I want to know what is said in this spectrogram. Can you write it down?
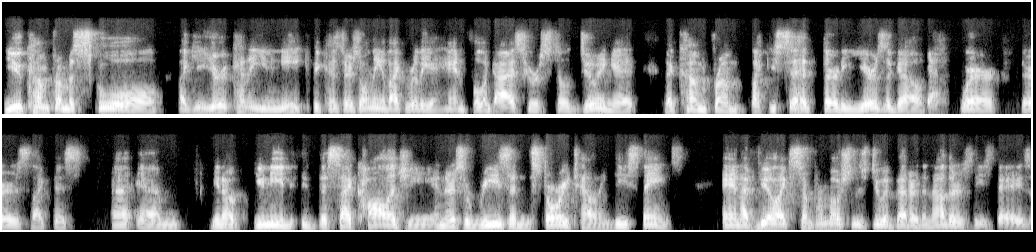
you come from a school like you're kind of unique because there's only like really a handful of guys who are still doing it that come from like you said 30 years ago yeah. where there's like this uh, um, you know you need the psychology and there's a reason the storytelling these things and i mm-hmm. feel like some promotions do it better than others these days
